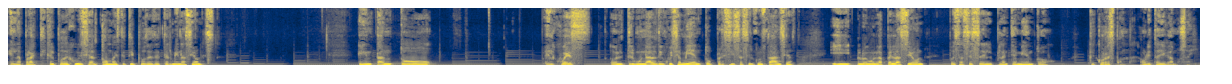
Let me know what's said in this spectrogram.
en la práctica el Poder Judicial toma este tipo de determinaciones. En tanto el juez o el tribunal de enjuiciamiento precisa circunstancias y luego en la apelación pues haces el planteamiento que corresponda. Ahorita llegamos ahí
